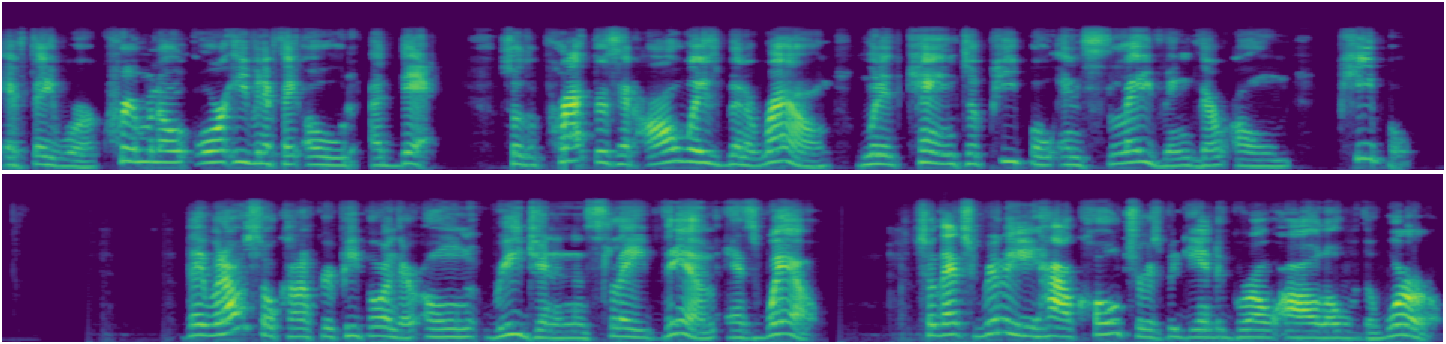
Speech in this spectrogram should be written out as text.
if they were a criminal, or even if they owed a debt. So the practice had always been around when it came to people enslaving their own people. They would also conquer people in their own region and enslave them as well. So that's really how cultures began to grow all over the world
